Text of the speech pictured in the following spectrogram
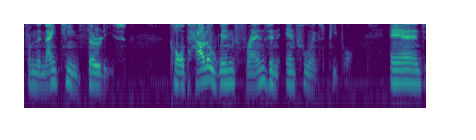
from the 1930s called How to Win Friends and Influence People. And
